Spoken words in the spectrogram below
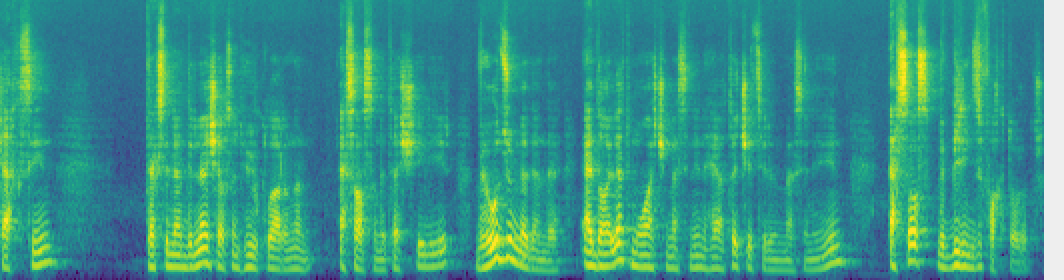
şəxsin təqsirləndirilən şəxsin hüquqlarının əsasını təşkil edir və o cümlədən də ədalət mühakiməsinin həyata keçirilməsinin əsas və birinci faktorudur.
